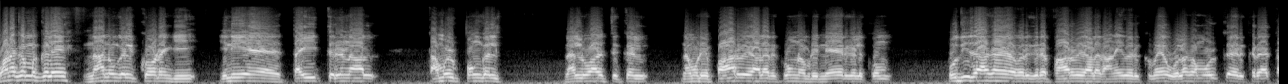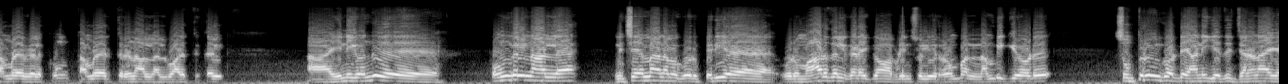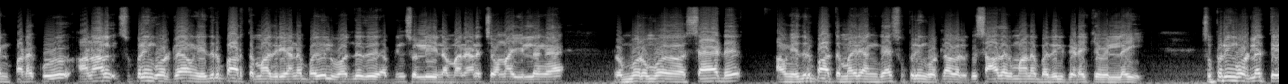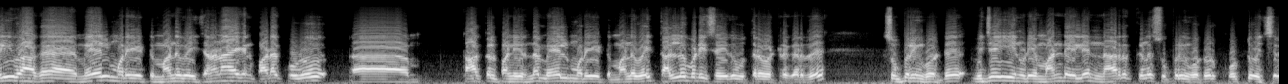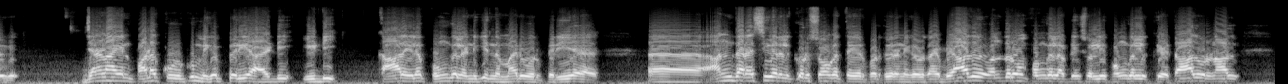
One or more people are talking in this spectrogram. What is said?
வணக்கம் மக்களே நான் உங்கள் கோடங்கி. இனிய தை திருநாள் தமிழ் பொங்கல் நல்வாழ்த்துக்கள். நம்முடைய பார்வையாளருக்கும் நம்முடைய நேயர்களுக்கும் புதிதாக வருகிற பார்வையாளர் அனைவருக்குமே உலகம் முழுக்க இருக்கிற தமிழர்களுக்கும் தமிழர் திருநாள் நல்வாழ்த்துக்கள். இன்னைக்கு வந்து பொங்கல் நாளில் நிச்சயமா நமக்கு ஒரு பெரிய ஒரு மாறுதல் கிடைக்கும் அப்படின்னு சொல்லி ரொம்ப நம்பிக்கையோடு சுப்ரீம் கோர்ட்டை அணுகியது ஜனநாயகன் படக்குழு. ஆனால் சுப்ரீம் கோர்ட்ல அவங்க எதிர்பார்த்த மாதிரியான பதில் வந்தது அப்படின்னு சொல்லி நம்ம நினைச்சோம்னா இல்லைங்க. ரொம்ப ரொம்ப சேடு அவங்க எதிர்பார்த்த மாதிரி அங்க சுப்ரீம் கோர்ட்ல அவருக்கு சாதகமான பதில் கிடைக்கவில்லை. சுப்ரீம் கோர்ட்ல தெளிவாக மேல்முறையீட்டு மனுவை ஜனநாயகன் படக்குழு தாக்கல் பண்ணியிருந்த மேல்முறையீட்டு மனுவை தள்ளுபடி செய்து உத்தரவிட்டிருக்கிறது சுப்ரீம் கோர்ட்டு. விஜயினுடைய மண்டையிலே நறுக்குன்னு சுப்ரீம் கோர்ட் ஒரு கொட்டு வச்சிருக்கு. ஜனநாயகன் படக்குழுக்கும் மிகப்பெரிய அடி இடி. காலையில பொங்கல் அன்னைக்கு இந்த மாதிரி ஒரு பெரிய அந்த ரசிகர்களுக்கு ஒரு சோகத்தை ஏற்படுத்துகிற நிகழ்வு தான். எப்படியாவது வந்துடும் பொங்கல் அப்படின்னு சொல்லி பொங்கலுக்கு ஏதாவது ஒரு நாள்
